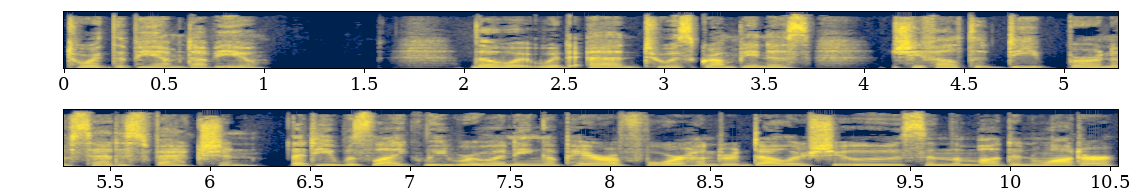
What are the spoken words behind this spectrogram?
toward the BMW. Though it would add to his grumpiness, she felt a deep burn of satisfaction that he was likely ruining a pair of $400 shoes in the mud and water.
